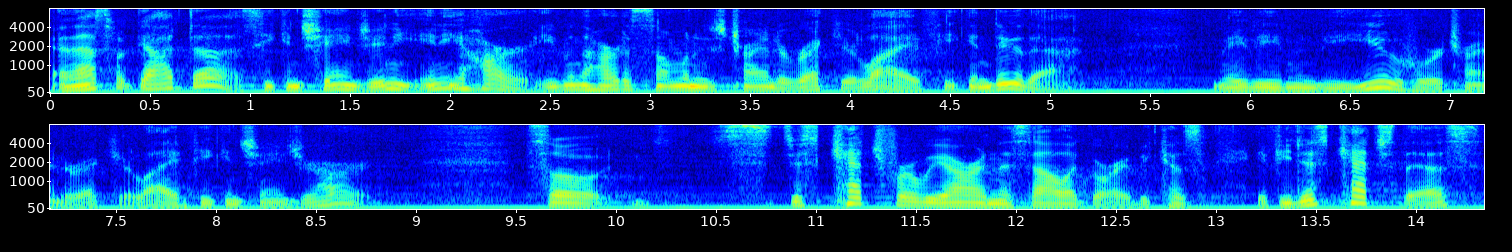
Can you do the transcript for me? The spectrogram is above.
And that's what God does. He can change any, any heart, even the heart of someone who's trying to wreck your life. He can do that. Maybe even be you who are trying to wreck your life. He can change your heart. So just catch where we are in this allegory because if you just catch this,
